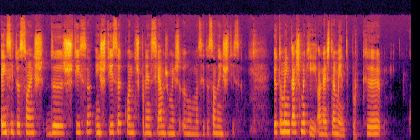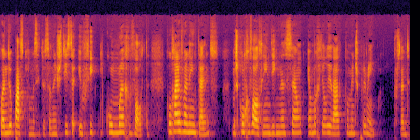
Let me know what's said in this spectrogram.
em situações de justiça, injustiça, quando experienciamos uma, uma situação de injustiça. Eu também encaixo-me aqui, honestamente, porque quando eu passo por uma situação de injustiça, eu fico com uma revolta. Com raiva, nem tanto, mas com revolta e indignação é uma realidade, pelo menos para mim. Portanto,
